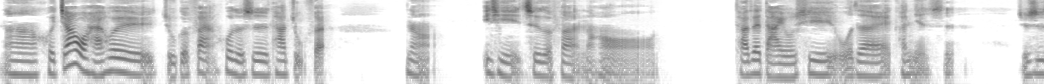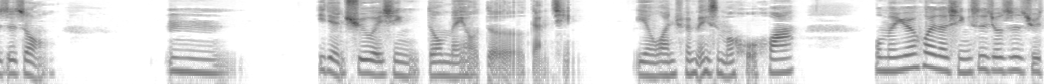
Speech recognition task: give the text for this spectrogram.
那回家我还会煮个饭，或者是他煮饭，那一起吃个饭，然后他在打游戏，我在看电视。就是这种，嗯，一点趣味性都没有的感情，也完全没什么火花。我们约会的形式就是去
